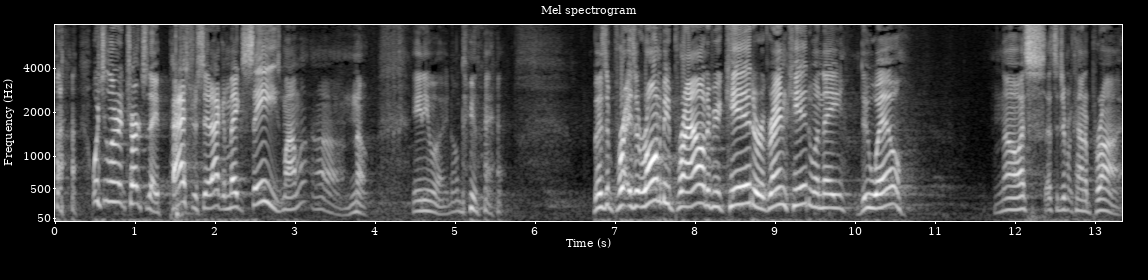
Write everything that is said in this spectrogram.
what you learn at church today? Pastor said I can make C's, Mama. Oh, no. Anyway, don't do that. But is it, is it wrong to be proud of your kid or a grandkid when they do well? No, that's, that's a different kind of pride.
